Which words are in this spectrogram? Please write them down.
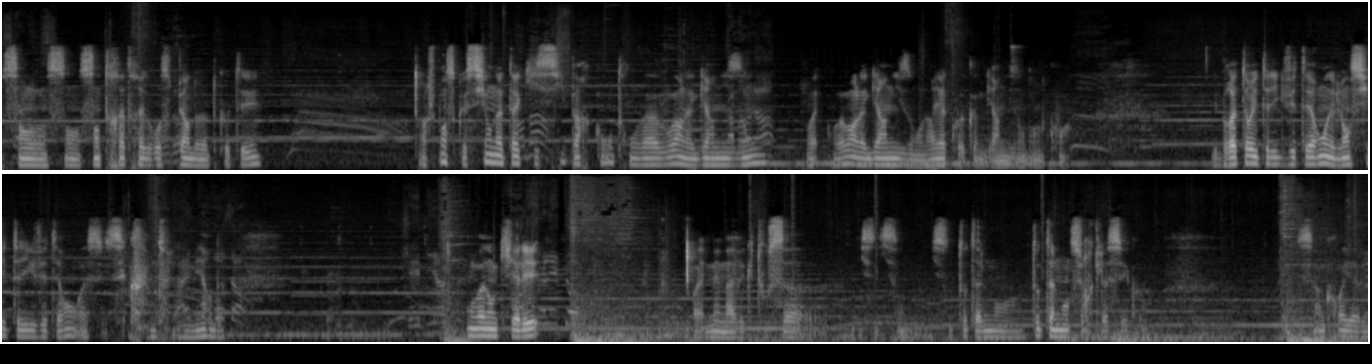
sans, sans- très très grosse perte de notre côté. Alors je pense que si on attaque ici par contre on va avoir la garnison. Ouais, on va avoir la garnison. Alors il y a quoi comme garnison dans le coin? Les breteurs italiques vétérans et l'ancien italique vétéran, ouais c'est quand même de la merde. On va donc y aller. Ouais, même avec tout ça, euh, ils, ils sont, ils sont totalement, totalement surclassés quoi. C'est incroyable.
